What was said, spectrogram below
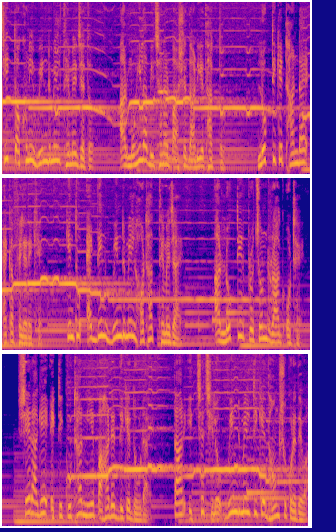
ঠিক তখনই উইন্ডমিল থেমে যেত আর মহিলা বিছানার পাশে দাঁড়িয়ে থাকত। লোকটিকে ঠান্ডায় একা ফেলে রেখে। কিন্তু একদিন উইন্ডমিল হঠাৎ থেমে যায় আর লোকটির প্রচণ্ড রাগ ওঠে। সে আগে একটি কুঠার নিয়ে পাহাড়ের দিকে দৌড়ায়। তার ইচ্ছে ছিল উইন্ডমিলটিকে ধ্বংস করে দেওয়া।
